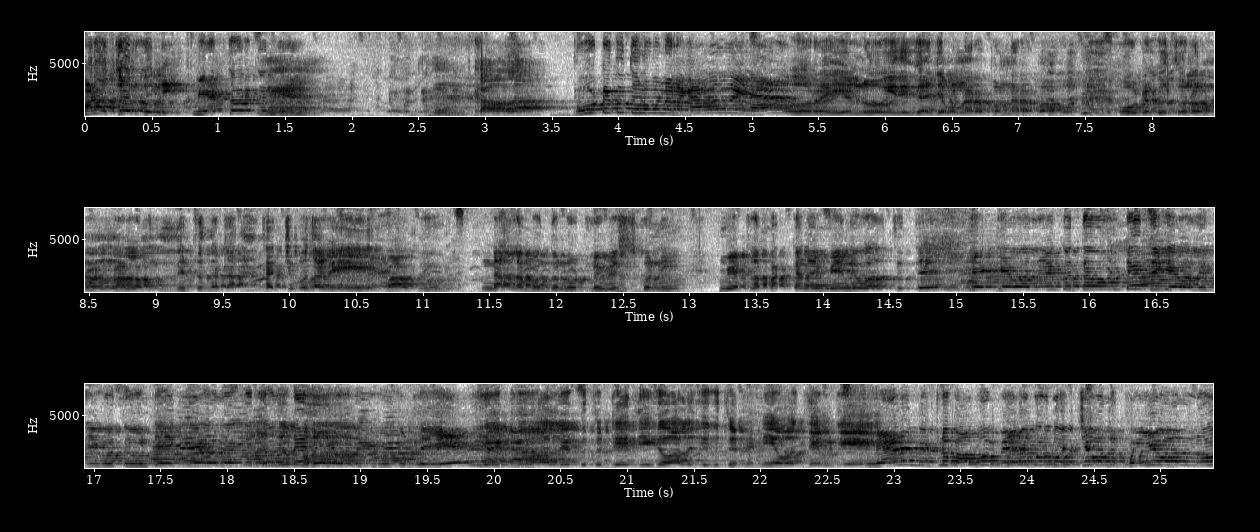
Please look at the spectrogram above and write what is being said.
మన వచ్చరుకుంది మీ ఉంది? కావాలా? పూటకు తులమున్నర కావాలి నాయనా ఓరయ్యలు ఇది గజమున్నర పన్నర బాబు. ఊటకు తులమున్నర నల్ల ముందు తింటుందట. చచ్చిపోతావే. బాబు నల్ల ముందు నోట్లో వేసుకొని మెట్ల పక్కన మేలు వాల్చితే ఎక్కే వాళ్ళు ఎక్కుతూ ఉంటే దిగే వాళ్ళు దిగుతూ ఉంటే ఎక్కే వాళ్ళు ఎక్కుతూ ఉంటే ఎక్కి ఎక్కుతుంటే దిగ వాళ్ళు దిగుతుంటే నీ ఏమిటి? మేడం మెట్లు బాబు మేడం కొరకు వచ్చే వాళ్ళు పోయే వాళ్ళు.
